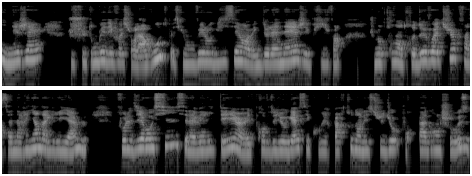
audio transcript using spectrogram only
il neigeait je suis tombée des fois sur la route parce que mon vélo glissait avec de la neige et puis enfin je me retrouve entre deux voitures enfin ça n'a rien d'agréable faut le dire aussi c'est la vérité être prof de yoga c'est courir partout dans les studios pour pas grand chose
